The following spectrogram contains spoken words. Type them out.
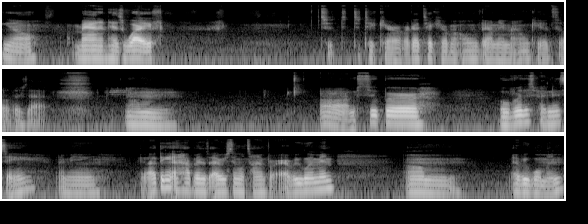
you know, man and his wife to, to, to take care of. I gotta take care of my own family, my own kids, so there's that. Um, uh, I'm super over this pregnancy. I mean, I think it happens every single time for every woman um, every woman.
